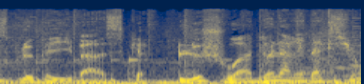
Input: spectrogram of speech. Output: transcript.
France Bleu Pays Basque, le choix de la rédaction.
